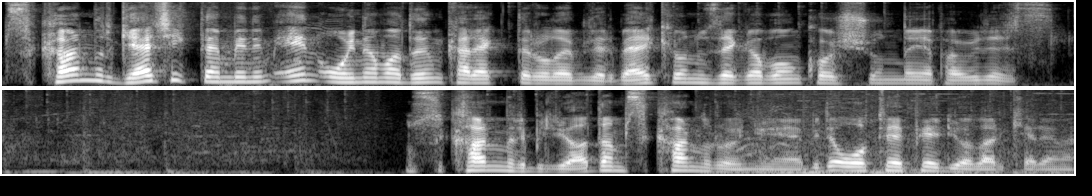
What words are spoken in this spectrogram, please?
Skarner gerçekten benim en oynamadığım karakter olabilir. Belki onu Zegabon koştuğunda yapabiliriz. O Skarner biliyor. Adam Skarner oynuyor ya. Bir de OTP diyorlar Kerem'e.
